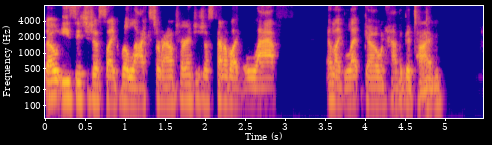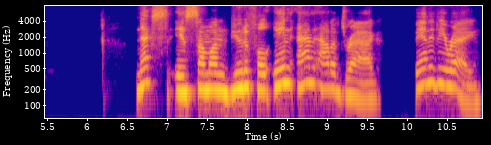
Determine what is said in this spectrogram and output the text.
so easy to just like relax around her and to just kind of like laugh and like let go and have a good time. Next is someone beautiful in and out of drag vanity ray.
